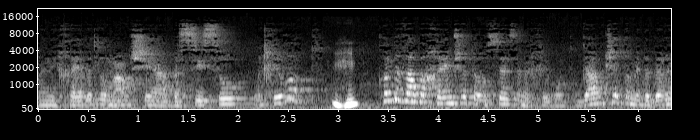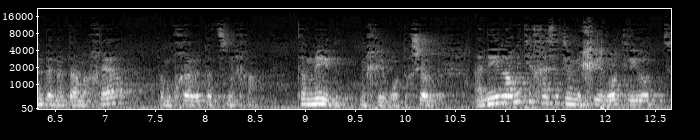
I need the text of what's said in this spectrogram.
אני חייבת לומר שהבסיס הוא מכירות. Mm-hmm. כל דבר בחיים שאתה עושה זה מכירות. גם כשאתה מדבר עם בן אדם אחר, אתה מוכר את עצמך. תמיד מכירות. עכשיו, אני לא מתייחסת למכירות להיות...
